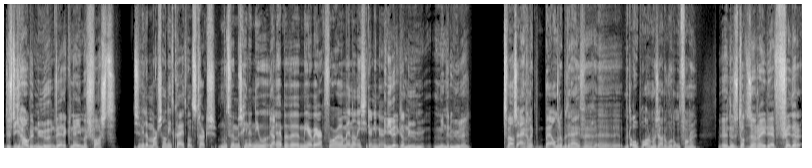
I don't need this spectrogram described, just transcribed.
dus die houden nu hun werknemers vast. Dus we willen Marcel niet kwijt, want straks moeten we misschien een nieuw, ja. hebben we meer werk voor hem en dan is hij er niet meer. En die werkt dan nu minder uren, terwijl ze eigenlijk bij andere bedrijven uh, met open armen zouden worden ontvangen. Uh, dus dat is een reden. Verder,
